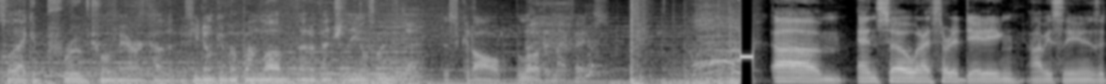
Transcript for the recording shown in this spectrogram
So that I could prove to America that if you don't give up on love, that eventually you'll find it. That this could all blow up in my face. Um, and so when I started dating, obviously as a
